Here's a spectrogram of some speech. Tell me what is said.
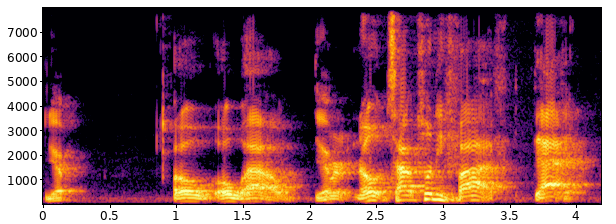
Yep. Oh, oh wow. Yep. We're- No, top 25. That.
